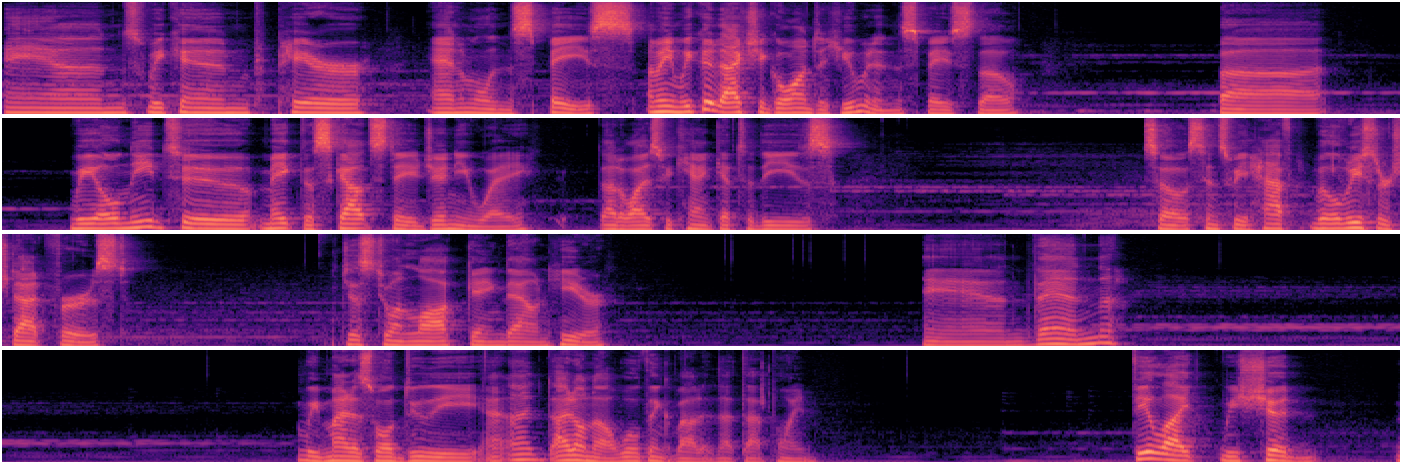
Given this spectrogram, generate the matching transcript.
And we can prepare animal in space. I mean, we could actually go on to human in space, though. But we'll need to make the scout stage anyway. Otherwise, we can't get to these. So since we have, we'll research that first. Just to unlock getting down here. And then... We might as well do the... I, I don't know, we'll think about it at that point. feel like we should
